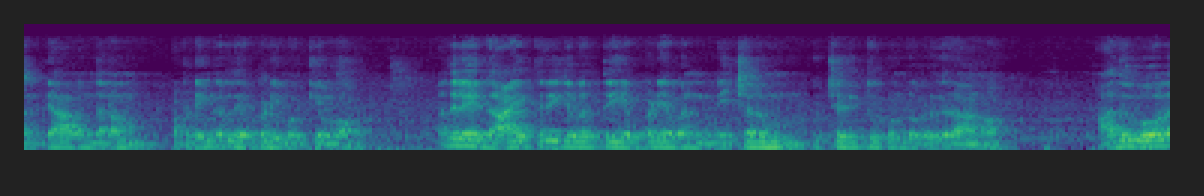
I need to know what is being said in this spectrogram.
சந்தியாவந்தனம் அப்படிங்கிறது எப்படி முக்கியமோ அதிலே காயத்ரி ஜபத்தை எப்படி அவன் நிச்சலும் உச்சரித்து கொண்டு வருகிறானோ அதுபோல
